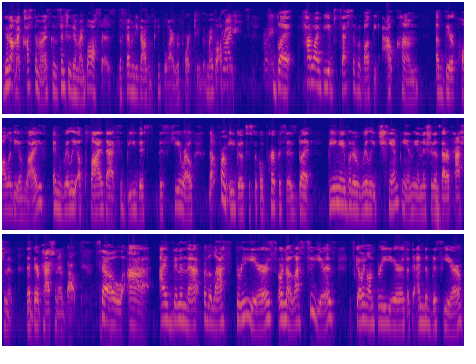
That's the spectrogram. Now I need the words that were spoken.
they're not my customers because essentially they're my bosses. The seventy thousand people I report to, they're my bosses. Right. Right. But how do I be obsessive about the outcome of their quality of life and really apply that to be this this hero, not from egotistical purposes, but being able to really champion the initiatives that are passionate that they're passionate about. So uh, I've been in that for the last three years, or no, last two years. It's going on three years at the end of this year.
